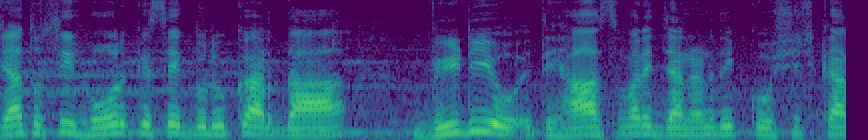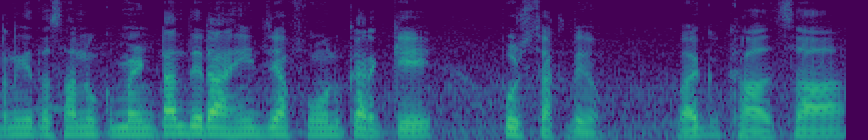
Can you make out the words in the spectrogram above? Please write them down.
ਜਾਂ ਤੁਸੀਂ ਹੋਰ ਕਿਸੇ ਗੁਰੂ ਘਰ ਦਾ ਵੀਡੀਓ ਇਤਿਹਾਸ ਬਾਰੇ ਜਾਣਨ ਦੀ ਕੋਸ਼ਿਸ਼ ਕਰਨੀ ਹੈ ਤਾਂ ਸਾਨੂੰ ਕਮੈਂਟਾਂ ਦੇ ਰਾਹੀਂ ਜਾਂ ਫੋਨ ਕਰਕੇ ਪੁੱਛ ਸਕਦੇ ਹੋ। ਵਾਹਿਗੁਰੂ ਖਾਲਸਾ,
